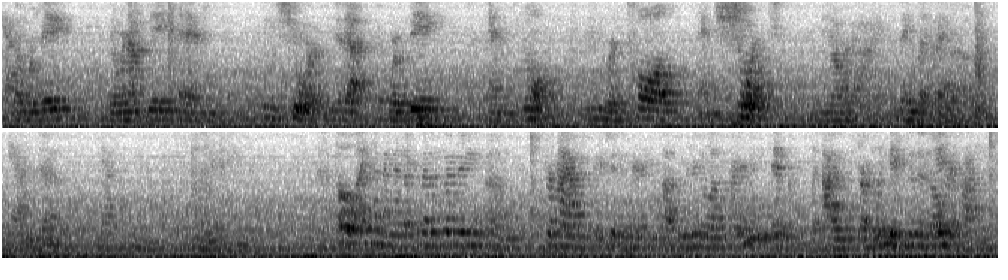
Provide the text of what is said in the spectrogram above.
Yeah. So we're big, then we're not big and short. Yeah. We're big and small. We're tall and short, you know, things like that. Yeah, Yeah. yeah. Oh, I had my hand up because I was wondering, um, for my observation in various classes, we were doing a lot of sirens, and like, I was struggling as an adult. They were talking about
